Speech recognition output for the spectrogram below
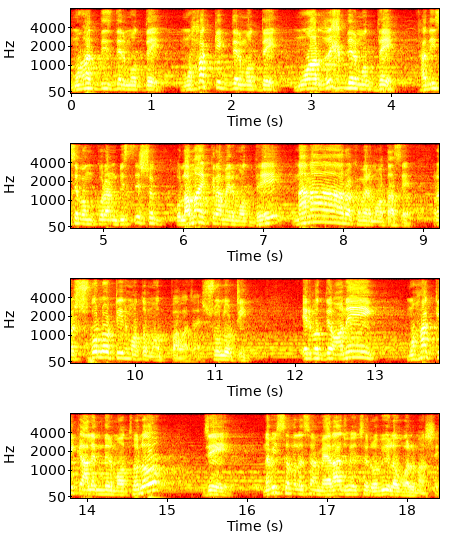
মুহাদ্দিসদের মধ্যে, মুহাক্কিকদের মধ্যে, মুয়াররিখদের মধ্যে, হাদিস এবং কোরআন বিশ্লেষক ওলামা একরামের মধ্যে নানা রকমের মত আছে। প্রায় ষোলোটির মতো মত পাওয়া যায়, ষোলোটি। এর মধ্যে অনেক মুহাক্কিক আলেমদের মত হলো যে, নবী ওয়াসাল্লাম মেরাজ হয়েছে রবিউল আউয়াল মাসে।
